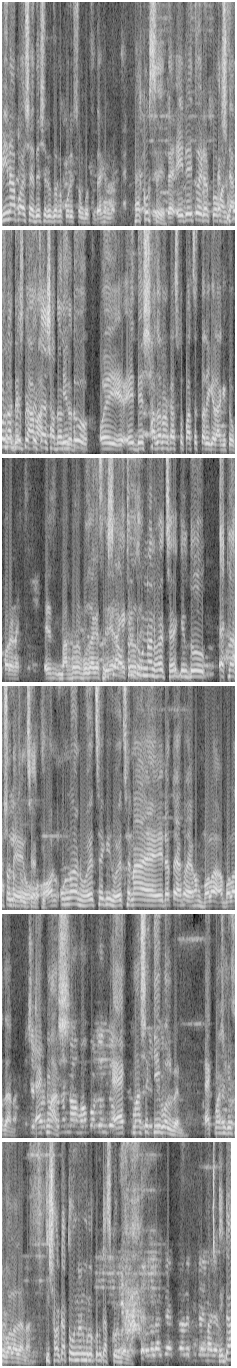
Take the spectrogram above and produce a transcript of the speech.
বিনা পয়সায় দেশের জন্য পরিশ্রম করছে দেখেন না? হ্যাঁ করছে। এইটাই তো এটার প্রমাণ যে সুফলটা দেশটা পেতে সাধারণ কিন্তু ওই এই দেশ সাজানোর কাজ তো পাঁচের তারিখের আগে কেউ করে নাই। এর মাধ্যমে বোঝা গেছে যে দেশের আগে কেউ অর্থনৈতিক উন্নয়ন হয়েছে কিন্তু এক লাখ আসলে চলছে আর উন্নয়ন হয়েছে কি হয়েছে না এটা তো এখন এখন বলা বলা যায় না। এক মাস। এক মাসে কি বলবেন? এক মাসে কিছু বলা যায় না। এই সরকার তো উন্নয়নমূলক কোনো কাজ করবে না। এটা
